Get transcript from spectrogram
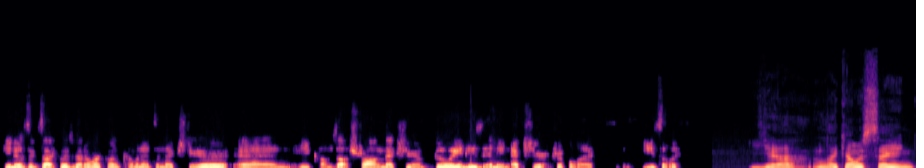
He knows exactly what he's got to work on coming into next year, and he comes out strong next year in Bowie, and he's ending next year in AAA easily. Yeah, like I was saying,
